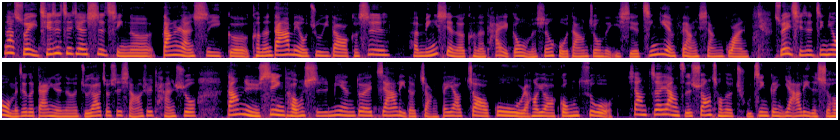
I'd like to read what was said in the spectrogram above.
那所以其实这件事情呢，当然是一个可能大家没有注意到，可是。很明显的，可能它也跟我们生活当中的一些经验非常相关。所以，其实今天我们这个单元呢，主要就是想要去谈说，当女性同时面对家里的长辈要照顾，然后又要工作，像这样子双重的处境跟压力的时候，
